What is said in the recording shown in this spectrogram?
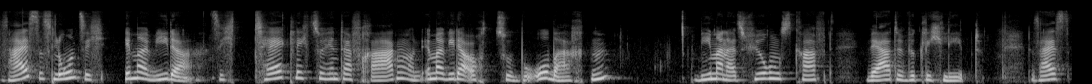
Das heißt, es lohnt sich immer wieder, sich täglich zu hinterfragen und immer wieder auch zu beobachten, wie man als Führungskraft Werte wirklich lebt. Das heißt,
